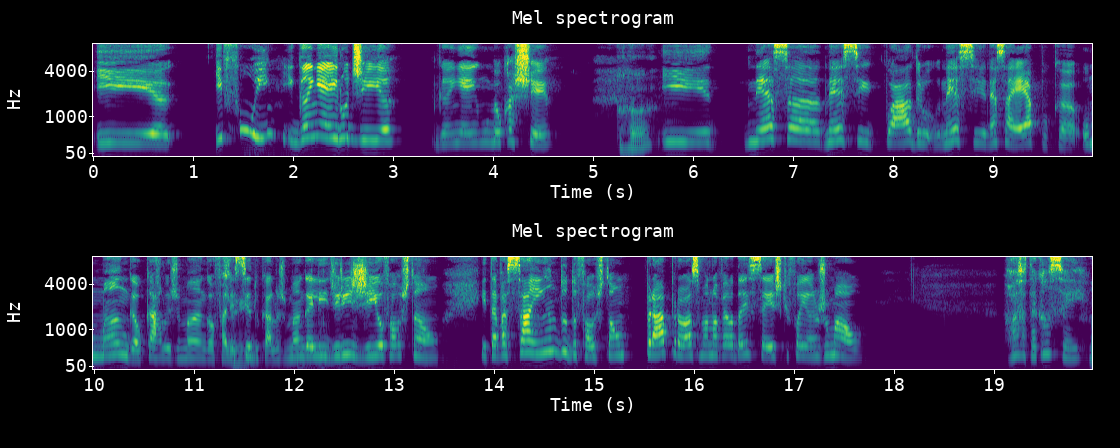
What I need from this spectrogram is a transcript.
E, e fui, e ganhei no dia, ganhei o meu cachê. Aham. E nessa, nesse quadro, nesse, nessa época, o Manga, o Carlos Manga, o falecido Carlos Manga, ele dirigia o Faustão. E estava saindo do Faustão para a próxima novela das seis, que foi Anjo Mal. Nossa, até cansei.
